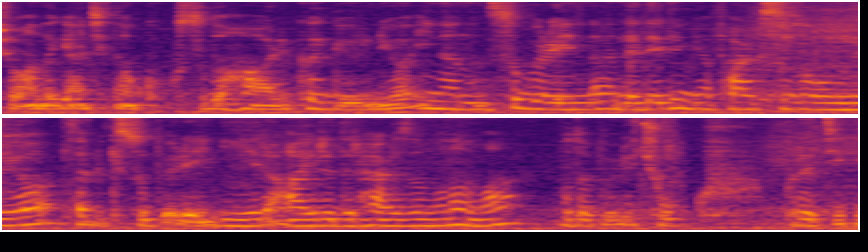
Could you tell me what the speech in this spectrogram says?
Şu anda gerçekten kokusu da harika görünüyor. İnanın su böreğinden de dedim ya farksız olmuyor. Tabii ki su böreğinin yeri ayrıdır her zaman ama bu da böyle çok pratik,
